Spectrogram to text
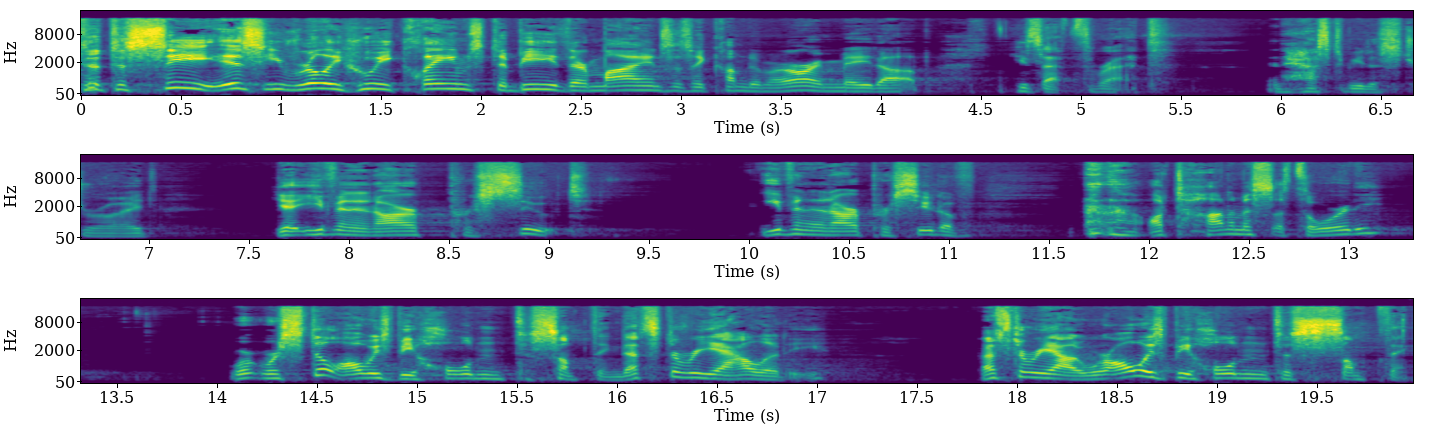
to, to see, is he really who he claims to be? Their minds, as they come to him, are already made up. He's that threat and has to be destroyed. Yet, even in our pursuit, even in our pursuit of autonomous authority, we're, we're still always beholden to something. That's the reality. That's the reality. We're always beholden to something.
